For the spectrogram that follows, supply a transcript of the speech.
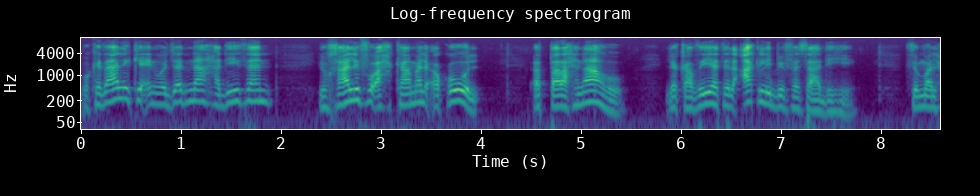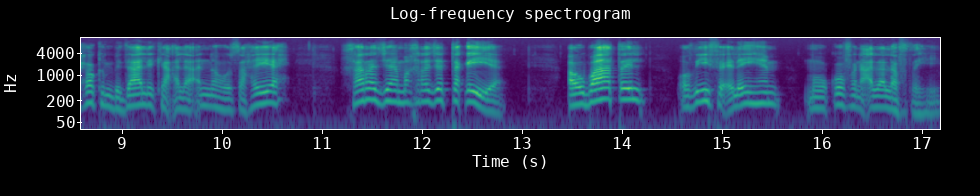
وكذلك إن وجدنا حديثا يخالف أحكام العقول اطرحناه لقضية العقل بفساده ثم الحكم بذلك على أنه صحيح خرج مخرج التقية أو باطل أضيف إليهم موقوف على لفظه.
